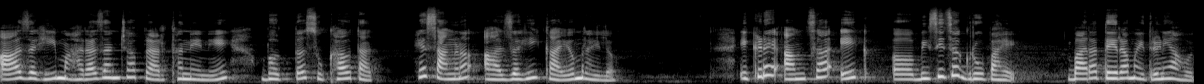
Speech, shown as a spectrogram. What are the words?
आजही महाराजांच्या प्रार्थनेने भक्त सुखावतात. हे सांगणं आजही कायम राहिलं. इकडे आमचा एक बी सीचा ग्रुप आहे. बारा तेरा मैत्रिणी आहोत.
